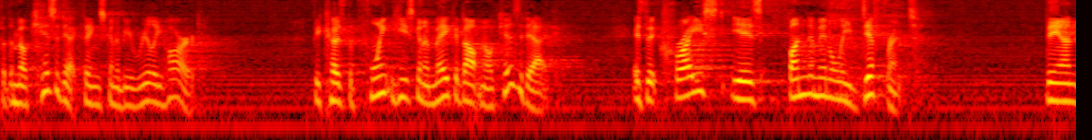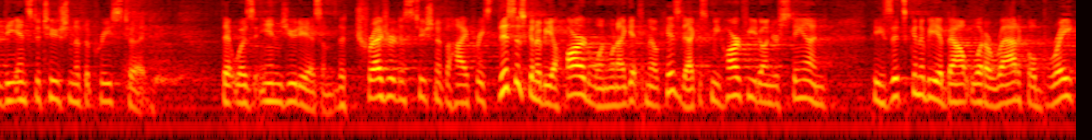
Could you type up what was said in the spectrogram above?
but the Melchizedek thing is going to be really hard because the point he's going to make about Melchizedek is that Christ is fundamentally different than the institution of the priesthood that was in Judaism, the treasured institution of the high priest. This is going to be a hard one when I get to Melchizedek. It's going to be hard for you to understand because it's going to be about what a radical break,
